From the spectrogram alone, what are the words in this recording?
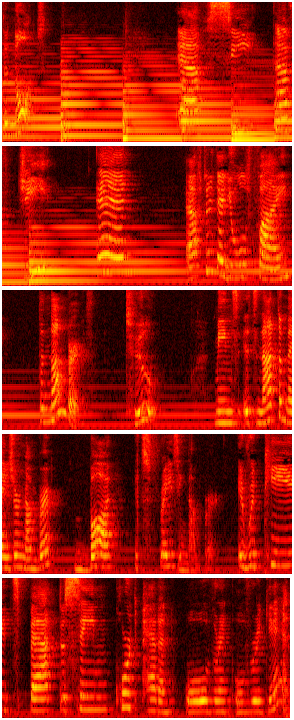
the notes. 2 means it's not the major number, but it's phrasing number. It repeats back the same chord pattern over and over again.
